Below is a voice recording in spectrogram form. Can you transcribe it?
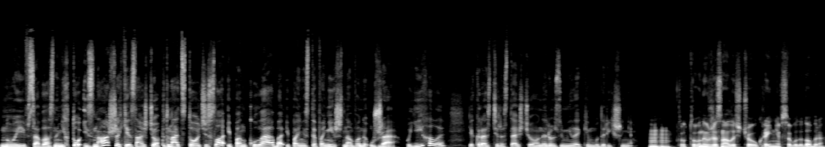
Ну і все. Власне, ніхто із наших. Я знаю, що 13 числа і пан Кулеба, і пані Стефанішина вони вже поїхали, якраз через те, що не розуміли, яким буде рішення. Угу. Тобто вони вже знали, що Україні все буде добре.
